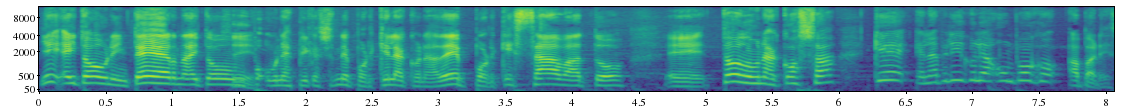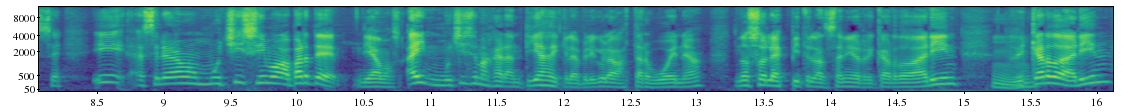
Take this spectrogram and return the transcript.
Y hay, hay toda una interna, hay toda un Sí. una explicación de por qué la CONADEP, por qué Sábato, eh, toda una cosa que en la película un poco aparece. Y celebramos muchísimo, aparte, digamos, hay muchísimas garantías de que la película va a estar buena. No solo es Peter Lanzani y Ricardo Darín. Ricardo Darín...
